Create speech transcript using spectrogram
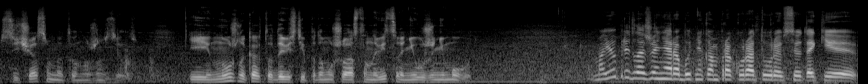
сейчас им это нужно сделать. И нужно как-то довести, потому что остановиться они уже не могут. Мое предложение работникам прокуратуры все-таки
